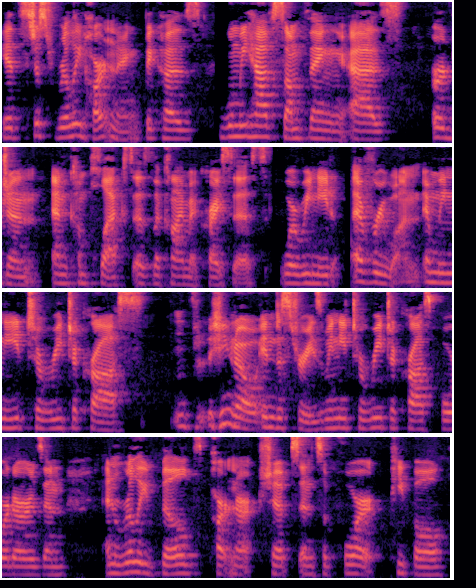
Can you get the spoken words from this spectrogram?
it's just really heartening because when we have something as urgent and complex as the climate crisis where we need everyone and we need to reach across you know industries we need to reach across borders and and really build partnerships and support people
